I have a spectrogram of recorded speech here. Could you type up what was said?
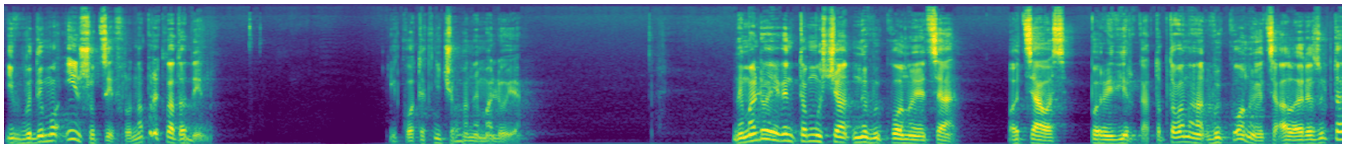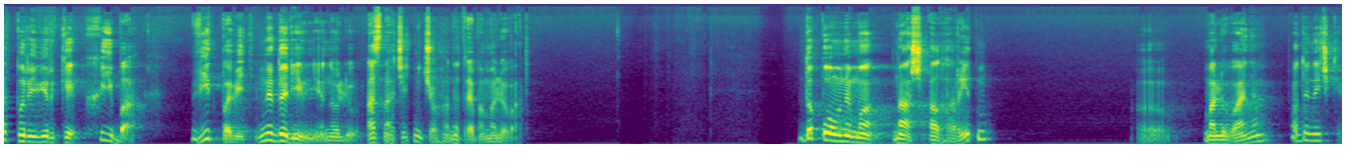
і введемо іншу цифру, наприклад, 1. І котик нічого не малює. Не малює він тому, що не виконується оця ось перевірка. Тобто вона виконується, але результат перевірки хиба. Відповідь не дорівнює нулю, а значить нічого не треба малювати. Доповнимо наш алгоритм е, малюванням одинички.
